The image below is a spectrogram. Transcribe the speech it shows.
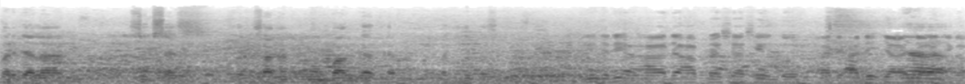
berjalan sukses dan sangat membanggakan bagi kita semua. Ini jadi ada apresiasi untuk adik-adik jalan-jalan ya, juga?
